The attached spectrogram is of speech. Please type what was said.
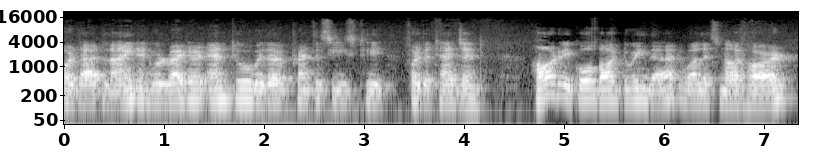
for that line and we'll write here m2 with a parentheses t for the tangent. How do we go about doing that? Well, it's not hard.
